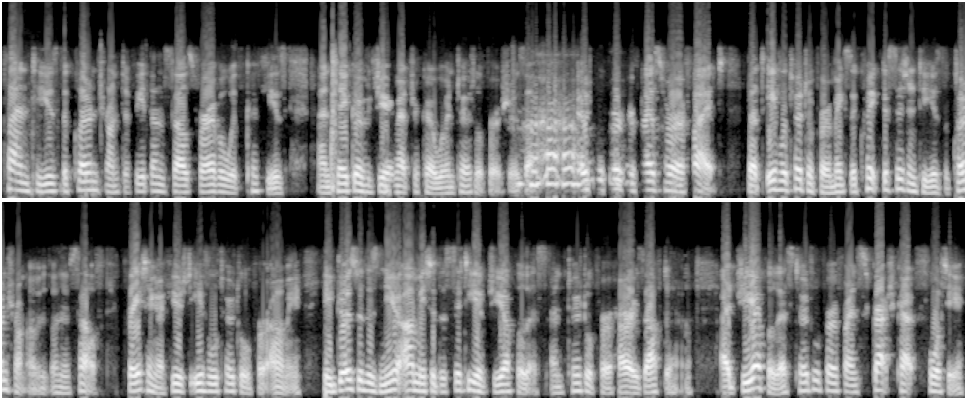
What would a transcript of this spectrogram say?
plan to use the Clonetron to feed themselves forever with cookies and take over Geometrica when Total Pro shows up. Total Pro prepares for a fight, but Evil Total Pro makes a quick decision to use the Clonetron on, on himself, creating a huge Evil Total Pro army. He goes with his new army to the city of Geopolis, and Total Pro hurries after him. At Geopolis, Total Pro finds Scratch Cat 40,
